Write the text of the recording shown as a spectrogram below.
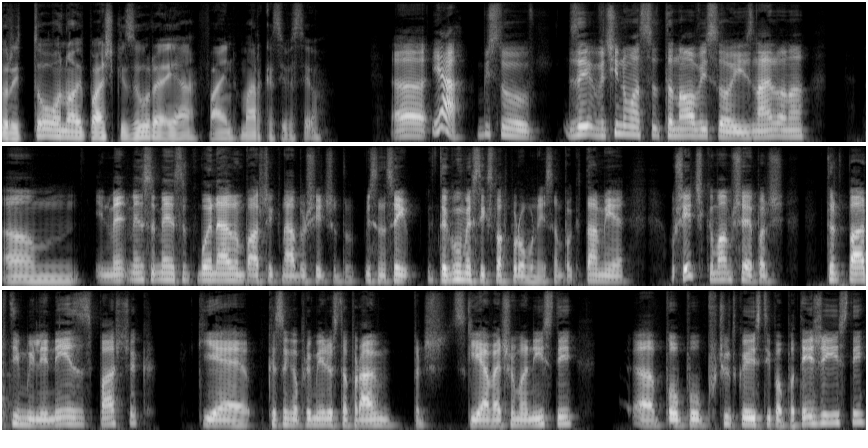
torej, to novi paški zure, ja, fajn, marka si vesel. Uh, ja, v bistvu, zdaj večinoma so ta novi so iz Nylona. Um, in meni men se, men se moj najlon pašček najbolj všeč, mislim, da se te gume stik sploh probo nisem, ampak tam je všeč, ker imam še pač third party milenez pašček, ki je, ki sem ga primerjal s ta pravim, pač sklija več ali manj isti, uh, po, po počutku isti, pa po teži isti.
